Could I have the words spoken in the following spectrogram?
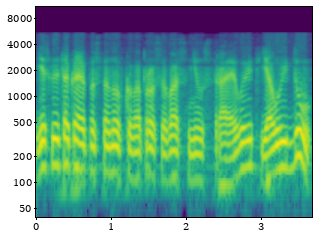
Если такая постановка вопроса вас не устраивает, я уйду.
